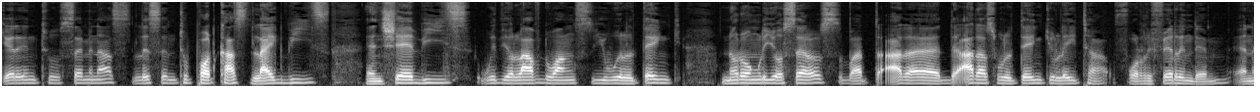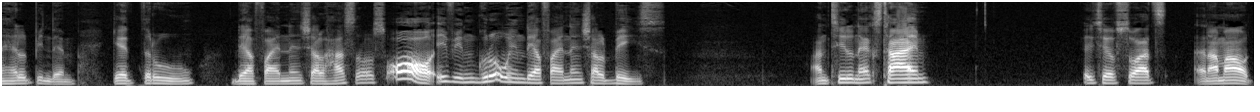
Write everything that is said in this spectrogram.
get into seminars, listen to podcasts like these, and share these with your loved ones. You will thank not only yourselves, but other, the others will thank you later for referring them and helping them get through their financial hassles or even growing their financial base. Until next time, HF Swarts, and I'm out.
